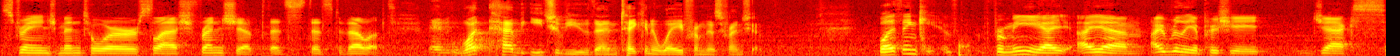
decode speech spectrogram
strange mentor slash friendship that's that's developed. And what have each of you then taken away from this friendship? Well, I think for me, I I, um, I really appreciate Jack's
